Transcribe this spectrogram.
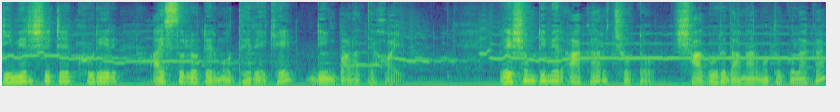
ডিমের শিটে খুরির আইসোলোটের মধ্যে রেখে ডিম পাড়াতে হয়। রেশম ডিমের আকার ছোট, সাগর দানার মতো গোলাকার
